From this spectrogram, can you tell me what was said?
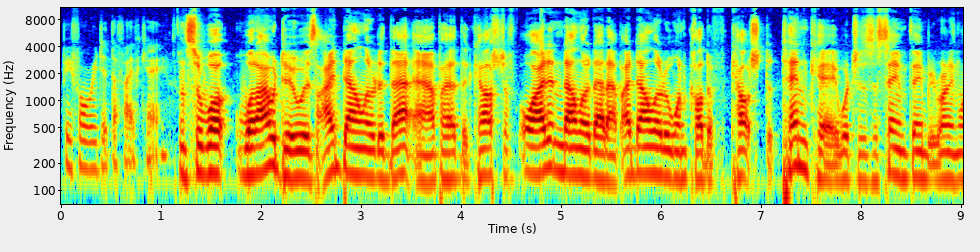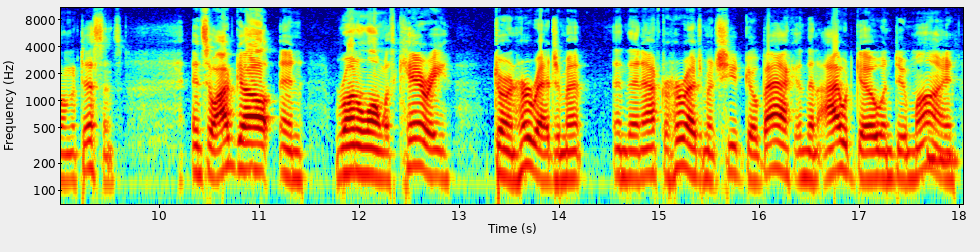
before we did the 5K. And so what what I would do is I downloaded that app. I had the couch to well, I didn't download that app. I downloaded one called the Couch to 10K, which is the same thing but running longer distance. And so I'd go out and run along with Carrie during her regiment, and then after her regiment, she'd go back, and then I would go and do mine. Hmm.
